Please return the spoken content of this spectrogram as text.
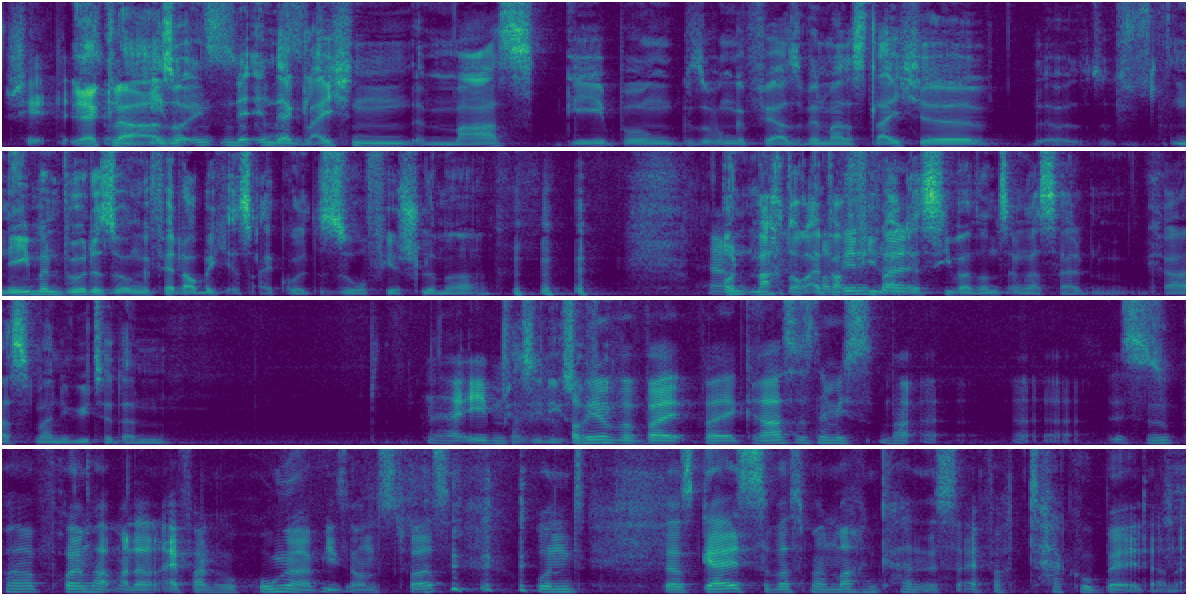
schädlich. Ja klar, also in, in, der gleichen Maßgebung so ungefähr, also wenn man das gleiche äh, nehmen würde, so ungefähr, glaube ich, ist Alkohol so viel schlimmer. ja. Und macht auch einfach viel Fall, aggressiver, sonst irgendwas halt. Gras, meine Güte, dann. Ja, eben. So Auf jeden Fall, weil, weil Gras ist nämlich ist super. Vor allem hat man dann einfach nur Hunger wie sonst was. Und das Geilste, was man machen kann, ist einfach Taco Bell danach.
